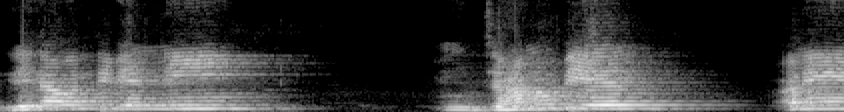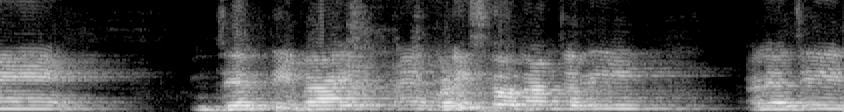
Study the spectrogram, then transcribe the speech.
લીલાવંતીબેનની, જાનુબેન અને જયંતિભાઈ, અને ઘણી શ્રદ્ધાંજલિ. અને હજી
